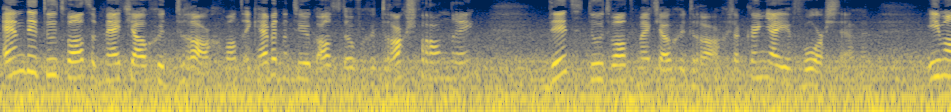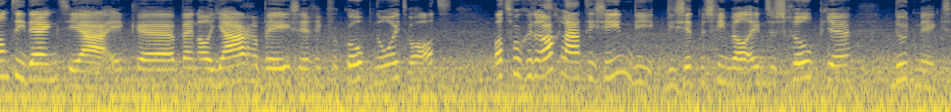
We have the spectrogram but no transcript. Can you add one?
En dit doet wat met jouw gedrag. Want ik heb het natuurlijk altijd over gedragsverandering. Dit doet wat met jouw gedrag. Dat kun jij je voorstellen. Iemand die denkt, ja, ik uh, ben al jaren bezig, ik verkoop nooit wat. Wat voor gedrag laat hij zien? Die, die zit misschien wel in zijn schulpje, niks.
